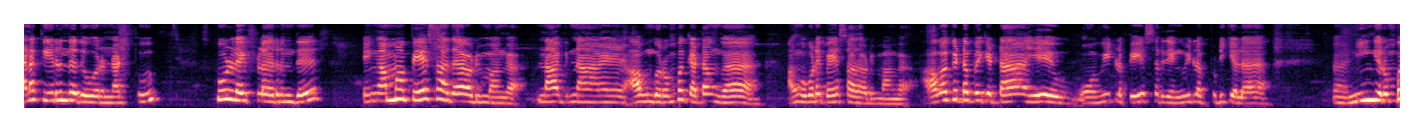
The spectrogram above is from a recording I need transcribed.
எனக்கு இருந்தது ஒரு நட்பு. ஸ்கூல் லைஃப்பில் இருந்து எங்கள் அம்மா பேசாத அப்படிம்பாங்க. நான் நான் அவங்க ரொம்ப கெட்டவங்க. அவங்க கூட பேசாத அப்படிம்பாங்க. அவகிட்ட போய் கேட்டால் ஏ உன் வீட்டில் பேசுறது எங்கள் வீட்டில் பிடிக்கல. நீங்கள் ரொம்ப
